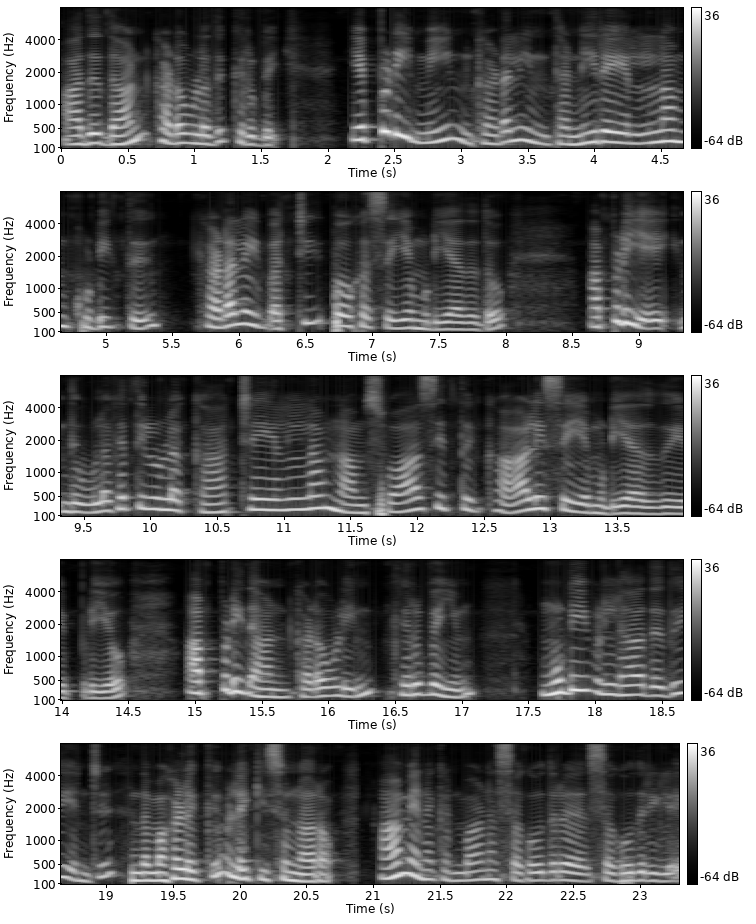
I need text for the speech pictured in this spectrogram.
அதுதான் கடவுளது கிருபை. எப்படி மீன் கடலின் தண்ணீரை எல்லாம் குடித்து கடலை வற்றி போக செய்ய முடியாததோ அப்படியே இந்த உலகத்தில் உள்ள காற்றையெல்லாம் நாம் சுவாசித்து காலி செய்ய முடியாதது எப்படியோ அப்படிதான் கடவுளின் கிருபையும் முடிவில்லாதது என்று அந்த மகளுக்கு விளக்கி சொன்னாராம். ஆம் எனக்கு அன்பான சகோதர சகோதரிகளே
